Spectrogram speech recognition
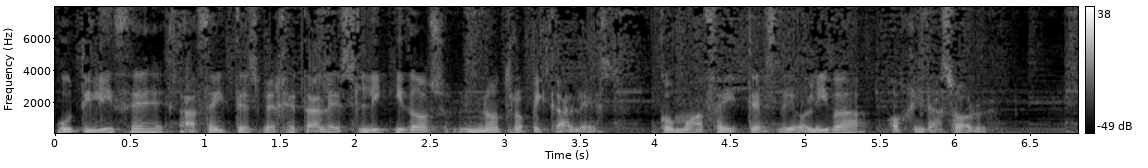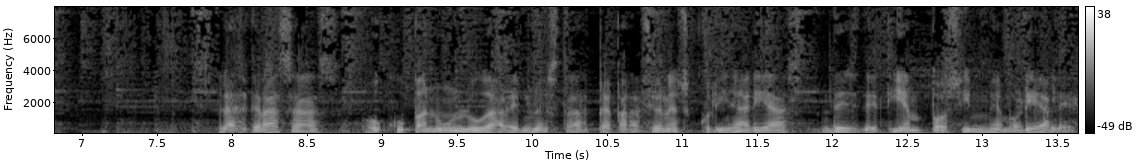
Utilice aceites vegetales líquidos no tropicales, como aceites de oliva o girasol. Las grasas ocupan un lugar en nuestras preparaciones culinarias desde tiempos inmemoriales,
